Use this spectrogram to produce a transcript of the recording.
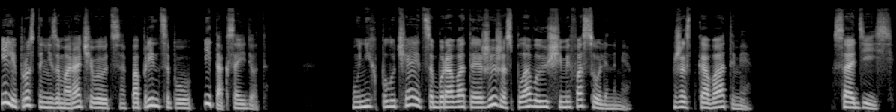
Или просто не заморачиваются по принципу «и так сойдет. У них получается буроватая жижа с плавающими фасолинами. Жестковатыми. «Садись.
